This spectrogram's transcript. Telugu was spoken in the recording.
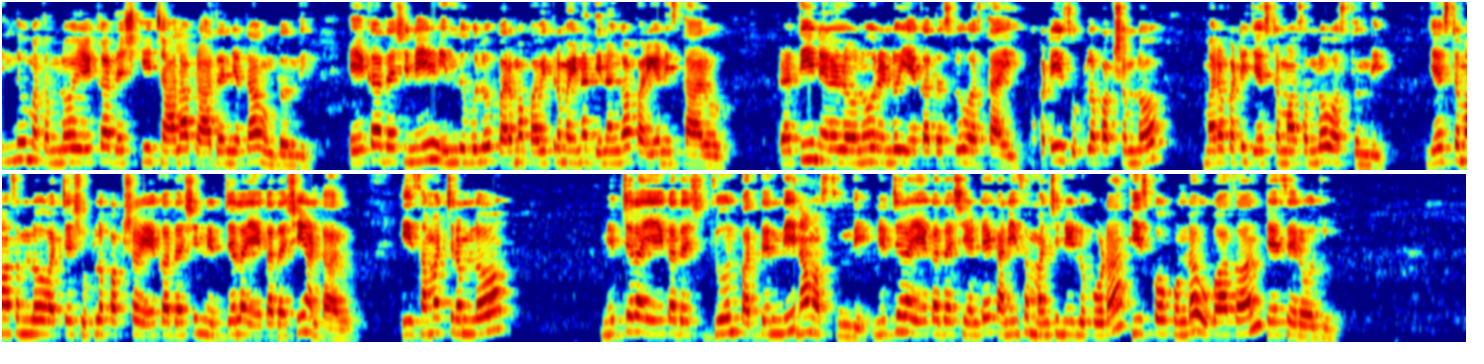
హిందూ మతంలో ఏకాదశికి చాలా ప్రాధాన్యత ఉంటుంది. ఏకాదశిని హిందువులు పరమ పవిత్రమైన దినంగా పరిగణిస్తారు. ప్రతి నెలలోనూ రెండు ఏకాదశులు వస్తాయి. ఒకటి శుక్లపక్షంలో మరొకటి జ్యేష్ఠమాసంలో వస్తుంది. జ్యేష్ఠమాసంలో వచ్చే శుక్లపక్ష ఏకాదశి నిర్జల ఏకాదశి అంటారు. ఈ సంవత్సరంలో నిర్జల ఏకాదశి జూన్ పద్దెనిమిదిన వస్తుంది. నిర్జల ఏకాదశి అంటే కనీసం మంచినీళ్ళు కూడా తీసుకోకుండా ఉపవాసం చేసే రోజు.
